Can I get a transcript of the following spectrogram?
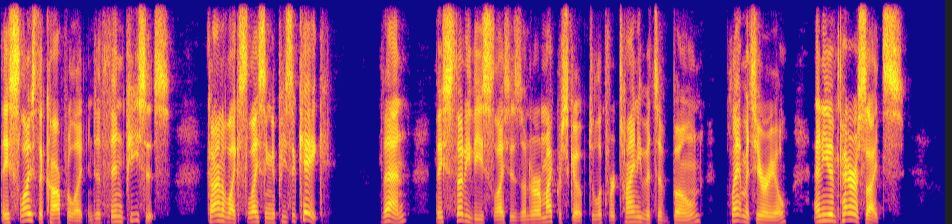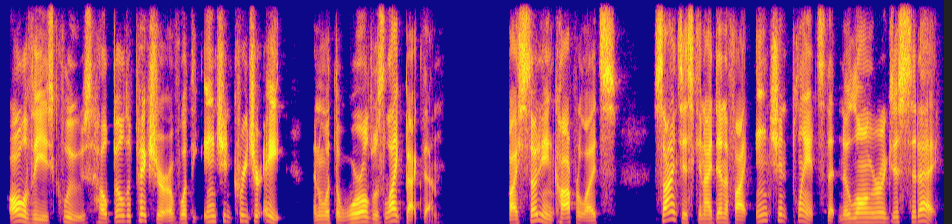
they slice the coprolite into thin pieces, kind of like slicing a piece of cake. Then, they study these slices under a microscope to look for tiny bits of bone, plant material, and even parasites. All of these clues help build a picture of what the ancient creature ate and what the world was like back then. By studying coprolites, scientists can identify ancient plants that no longer exist today.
